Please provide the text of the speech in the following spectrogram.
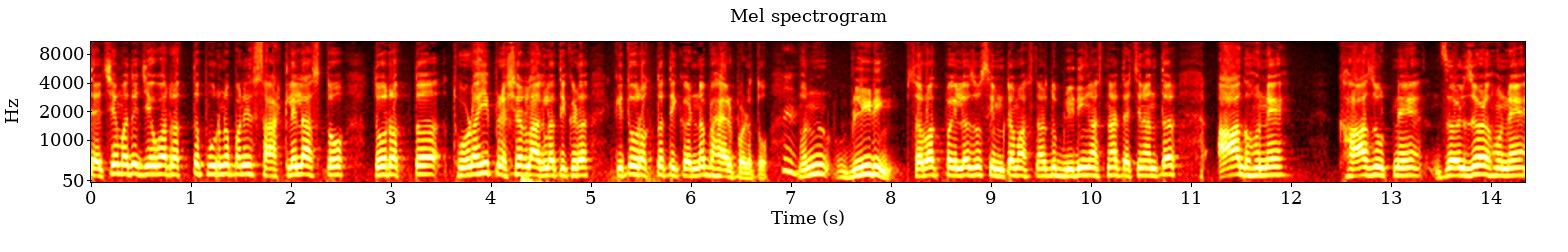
त्याच्यामध्ये जेव्हा रक्त पूर्णपणे साठलेला असतो तो रक्त थोडाही प्रेशर लागला तिकडं की तो रक्त तिकडनं बाहेर पडतो. म्हणून ब्लिडिंग सर्वात पहिलं जो सिमटम असणार तो ब्लिडिंग असणार. त्याच्यानंतर आग होणे खाज उठणे जळजळ होणे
